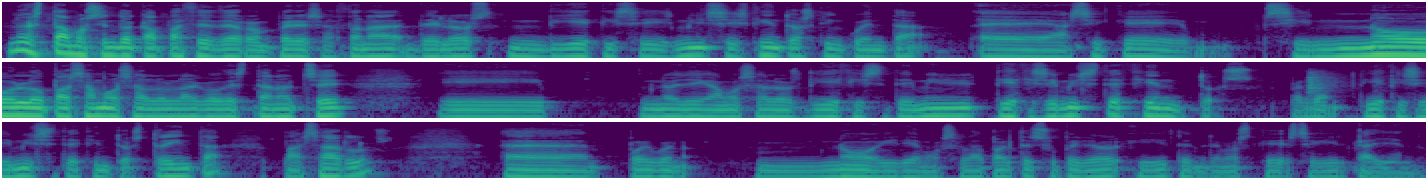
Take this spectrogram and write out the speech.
No estamos siendo capaces de romper esa zona de los 16.650, eh, así que si no lo pasamos a lo largo de esta noche y no llegamos a los 16.700, perdón, 16.730, pasarlos, eh, pues bueno, no iremos a la parte superior y tendremos que seguir cayendo.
